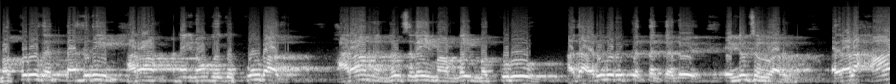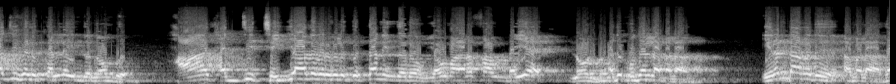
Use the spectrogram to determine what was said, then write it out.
மக்ருக தஹ்ரீம் ஹராம் அன்னைக்கு நோன்பு வைக்க கூடாது. ஹராம் என்றும் சில இமாம்கள் மக்குரு அது அருவருக்கத்தக்கது என்றும் சொல்வார்கள். அதனால ஹாஜிகளுக்கல்ல இந்த நோன்பு. ஹா- ஹஜ்ஜி செய்யாதவர்களுக்குத்தான் இந்த நோன்பு. யௌம அரபாவுடைய நோன்பு. அது முதல் அமலாகும். இரண்டாவது அமலாக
